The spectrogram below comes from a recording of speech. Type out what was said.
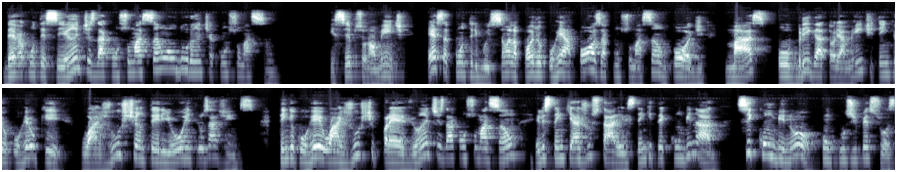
deve acontecer antes da consumação ou durante a consumação. Excepcionalmente, essa contribuição ela pode ocorrer após a consumação? Pode, mas obrigatoriamente tem que ocorrer o quê? O ajuste anterior entre os agentes. Tem que ocorrer o ajuste prévio antes da consumação, eles têm que ajustar, eles têm que ter combinado. Se combinou, concurso de pessoas.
